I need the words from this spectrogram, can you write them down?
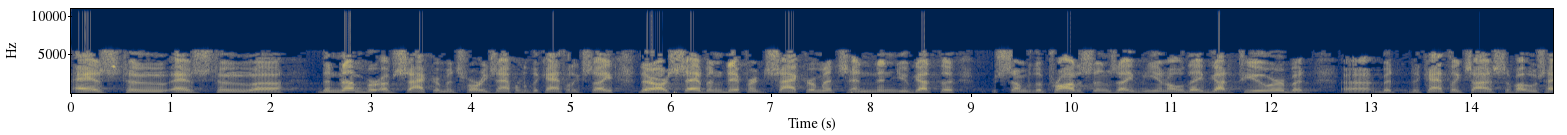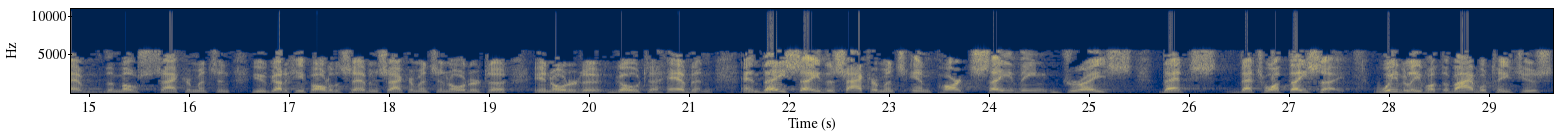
as to, as to, uh, the number of sacraments, for example, the Catholics say there are seven different sacraments, and then you've got the some of the Protestants, they, you know, they've got fewer, but, uh, but the Catholics, I suppose, have the most sacraments, and you've got to keep all of the seven sacraments in order to, in order to go to heaven. And they say the sacraments impart saving grace. That's, that's what they say. We believe what the Bible teaches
